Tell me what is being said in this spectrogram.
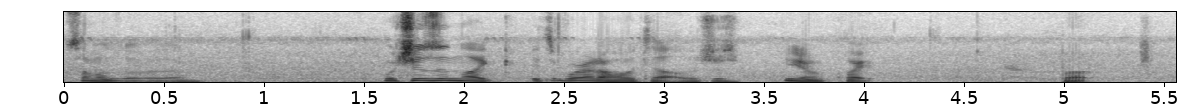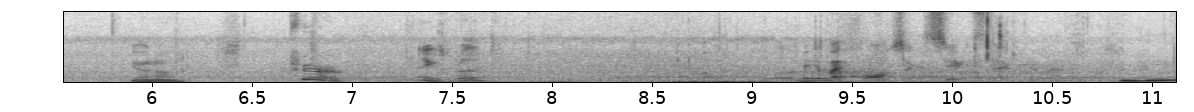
Someone's over there. Which isn't like it's. We're at a hotel, which is you know quite. But you know. Sure. Thanks, brother. Let me get my phone so I can see exactly where. Mm-hmm.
